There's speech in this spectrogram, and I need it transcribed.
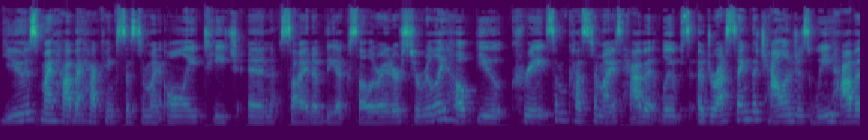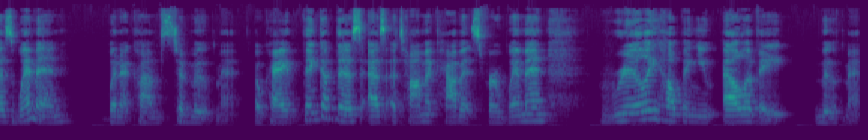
use my habit hacking system I only teach inside of the accelerators to really help you create some customized habit loops addressing the challenges we have as women when it comes to movement. Okay. Think of this as atomic habits for women really helping you elevate movement,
